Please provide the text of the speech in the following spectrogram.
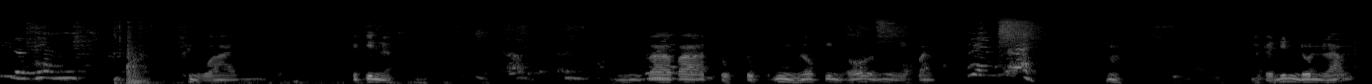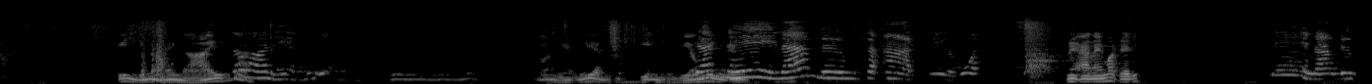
นี่เรื่องเรื่องถึงว่าไปกินน่ะอืม ปลาปลาตุกตุกอืมเรากินโอ้นี่ปันอย่าไปดิ้นรนแล้วกินยังไงง่ายๆ đó ก็เนี่ยเอาเนี่ยเลี้ยงกินเดี๋ยวยักินนนี่น้ำดื่มสะอาดนี่หัวนี่อันไหนหมดเลยดินี่น้ำดื่ม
